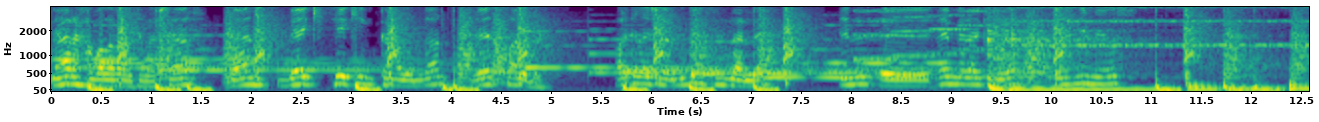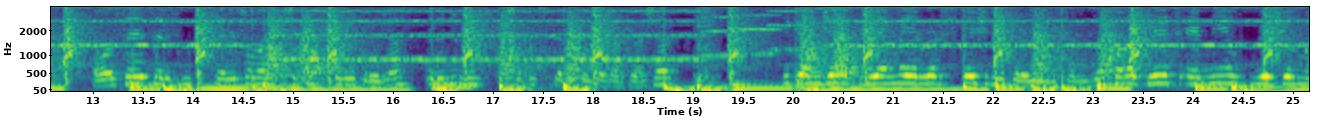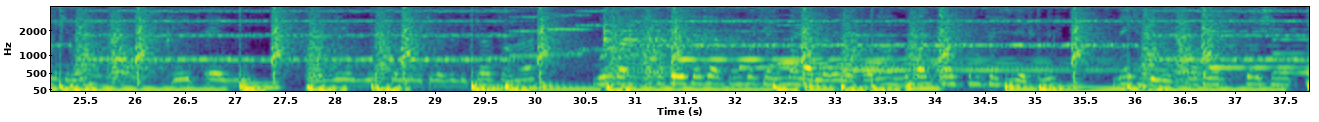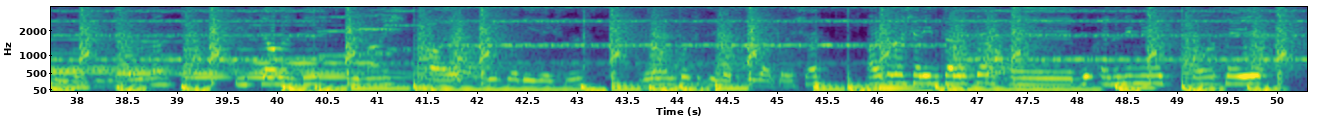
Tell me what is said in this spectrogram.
Merhabalar arkadaşlar. Ben Back Hacking kanalından Red Cyber. Arkadaşlar bugün sizlerle en, e, en merak edilen Anonymous OS serisi, serisi olan işletim sistemini kuracağız. Anonymous işletim sistemini kuracağız arkadaşlar. İlk önce VMware Workstation yapıyoruz bilgisayarımıza. Sonra Create a New Virtual Machine. Create a buradan Typical'ı seçerseniz o kendi ayarları yapıyorlar. Buradan Custom seçeceksiniz. Next diyeceksiniz. Workstation diyeceksiniz. İşte buradan Installer Disk Image File ISO diyeceksiniz. Browse'a tıklayacaksınız arkadaşlar. Arkadaşlar internetten eee, bu Anonymous OS'yi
